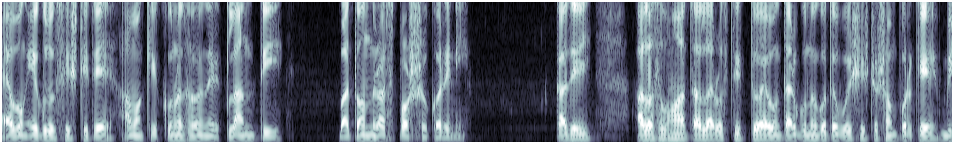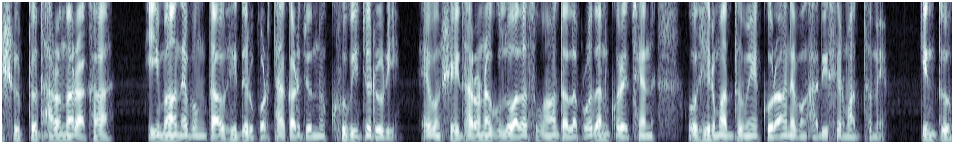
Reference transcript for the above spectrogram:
এবং এগুলো সৃষ্টিতে আমাকে কোনো ধরনের ক্লান্তি বা তন্দ্রা স্পর্শ করেনি। কাজেই আল্লাহ সুহামতাল্লাহর অস্তিত্ব এবং তার গুণগত বৈশিষ্ট্য সম্পর্কে বিশুদ্ধ ধারণা রাখা ইমান এবং তাওহিদের উপর থাকার জন্য খুবই জরুরি। এবং সেই ধারণাগুলো আল্লাহ সুহামতাল্লাহ প্রদান করেছেন ওহির মাধ্যমে, কোরআন এবং হাদিসের মাধ্যমে। কিন্তু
